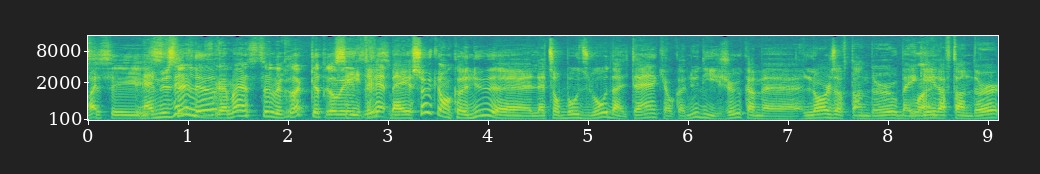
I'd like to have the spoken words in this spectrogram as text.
Ouais. C'est- La musique, style, là, vraiment style rock 90. C'est très. Ben, ceux qui ont connu euh, la Turbo Duo dans le temps, qui ont connu des jeux comme euh, Lords of Thunder ou ben, Ouais. Gate of Thunder,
